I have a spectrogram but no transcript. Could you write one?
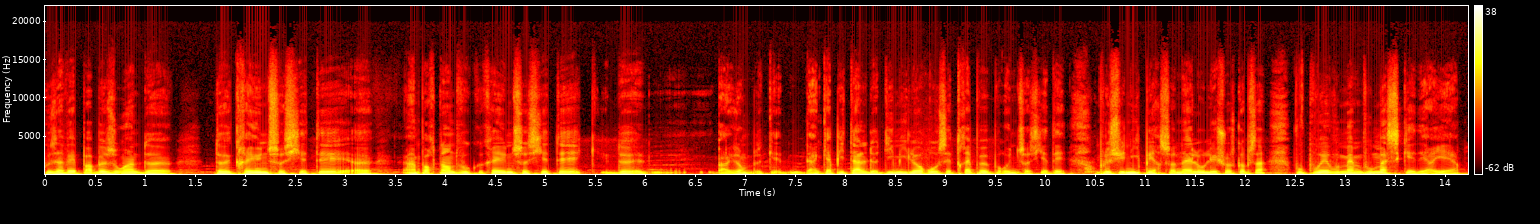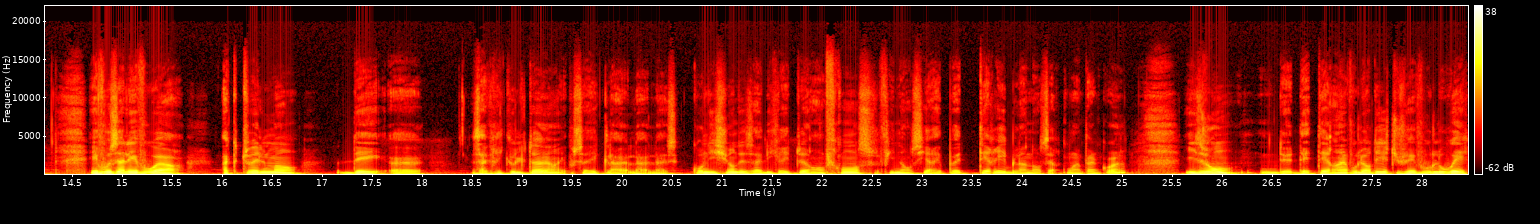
Vous n'avez pas besoin de, de, créer une société euh, important de vous créer une société de, par exemple, d'un capital de 10 000 euros. C'est très peu pour une société. En plus, unipersonnelle ou les choses comme ça, vous pouvez vous-même vous masquer derrière. Et vous allez voir actuellement des euh, agriculteurs, et vous savez que la, condition des agriculteurs en France financière peut être terrible hein, dans certains coins, ils ont des terrains, vous leur dites, je vais vous louer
